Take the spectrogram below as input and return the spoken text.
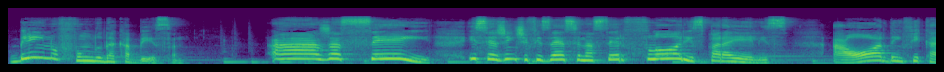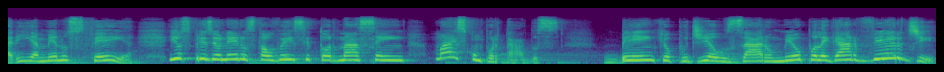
bem no fundo da cabeça. Ah, já sei! E se a gente fizesse nascer flores para eles? A ordem ficaria menos feia e os prisioneiros talvez se tornassem mais comportados. Bem que eu podia usar o meu polegar verde.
